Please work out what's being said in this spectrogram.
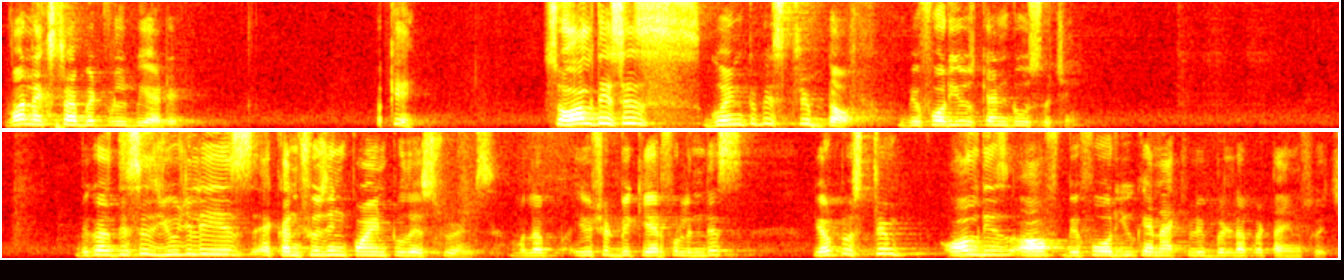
one extra bit will be added Okay. So, all this is going to be stripped off before you can do switching, because this is usually is a confusing point to the students. You should be careful in this. You have to strip all these off before you can actually build up a time switch.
